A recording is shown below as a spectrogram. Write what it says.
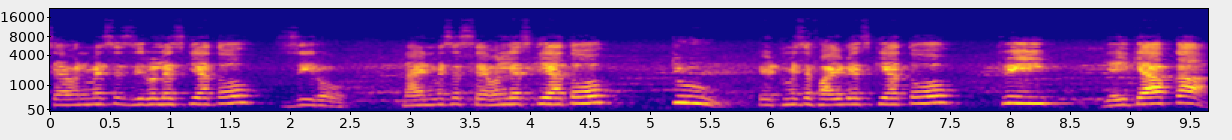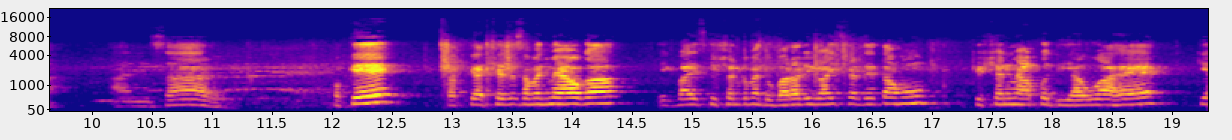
seven में से ज़ीरो लेस किया तो ज़ीरो नाइन में से सेवन लेस किया तो टू एट में से फाइव लेस किया तो थ्री यही क्या आपका आंसर ओके सबके अच्छे से समझ में आएगा एक बार इस क्वेश्चन को मैं दोबारा रिवाइज कर देता हूँ क्वेश्चन में आपको दिया हुआ है कि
